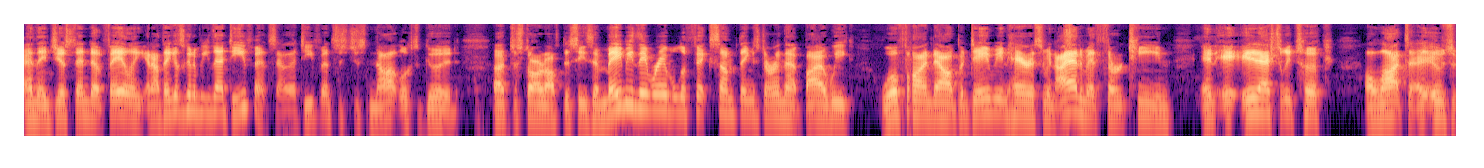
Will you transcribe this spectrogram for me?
and they just end up failing. And I think it's going to be that defense now. That defense has just not looked good uh, to start off the season. Maybe they were able to fix some things during that bye week. We'll find out. But Damien Harris, I mean, I had him at 13 and it, it actually took a lot to, it was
